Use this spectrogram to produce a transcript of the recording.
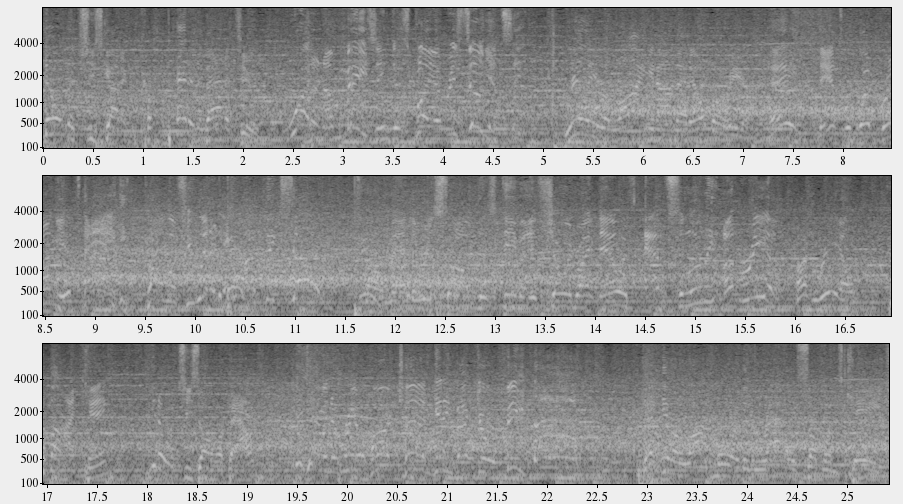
know that she's got a competitive attitude. What an amazing display of resiliency. Really relying on that elbow here. Hey, dance with what brung you. Hey, Cole, will she win it here? I think so. Oh, man, the resolve this diva is showing right now is absolutely unreal. Unreal. Come on, King. You know what she's all about. She's having a real hard time getting back to her feet. Ah! That did a lot more than rattle someone's cage.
